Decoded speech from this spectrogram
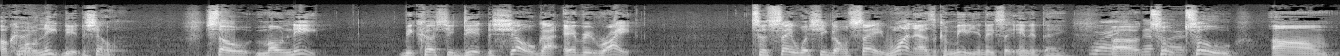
Okay, Mo'Nique did the show. So Mo'Nique, because she did the show, got every right to say what she gonna say. One, as a comedian, they say anything. Right, Uh, two, part. two. um,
